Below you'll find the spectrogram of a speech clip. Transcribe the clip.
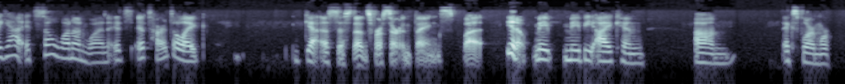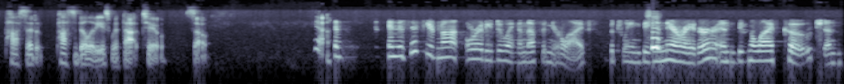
but yeah, it's so one on one. It's it's hard to like get assistance for certain things, but you know, may, maybe I can um, explore more possi possibilities with that too. So yeah, And, and as if you're not already doing enough in your life between being a narrator and being a life coach and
